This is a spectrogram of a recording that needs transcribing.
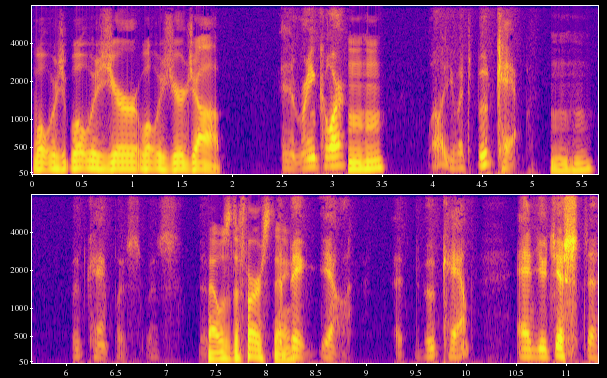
What was what was your what was your job? in the Marine Corps. Mm-hmm. Well, you went to boot camp. Mm-hmm. Boot camp was was the, That was the first the thing. big yeah, the boot camp, and you just. Uh,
